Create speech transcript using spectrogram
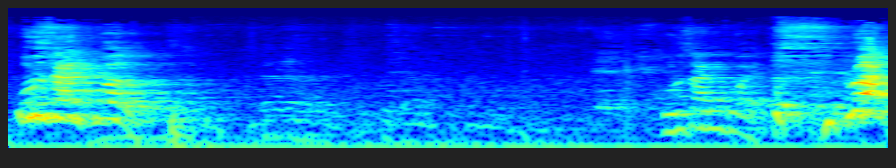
Urusan gua lo. Urusan gua. Keluar!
